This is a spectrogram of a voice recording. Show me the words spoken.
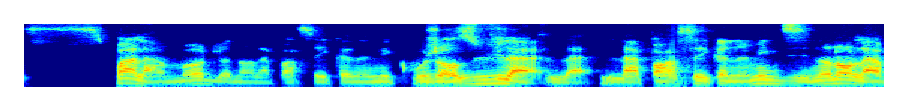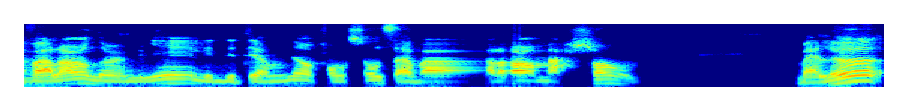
c'est pas la mode là, dans la pensée économique. Aujourd'hui, la, la, pensée économique dit non, non, la valeur d'un bien, elle est déterminée en fonction de sa valeur marchande. Ben là,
